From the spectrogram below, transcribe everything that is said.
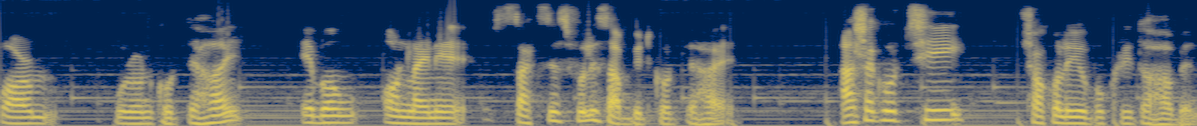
ফর্ম পূরণ করতে হয় এবং অনলাইনে সাকসেসফুলি সাবমিট করতে হয়। আশা করছি সকলেই উপকৃত হবেন।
